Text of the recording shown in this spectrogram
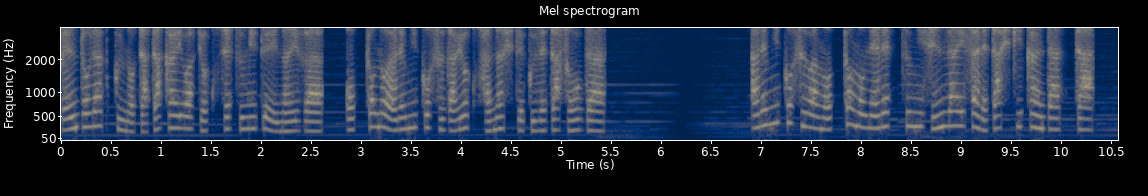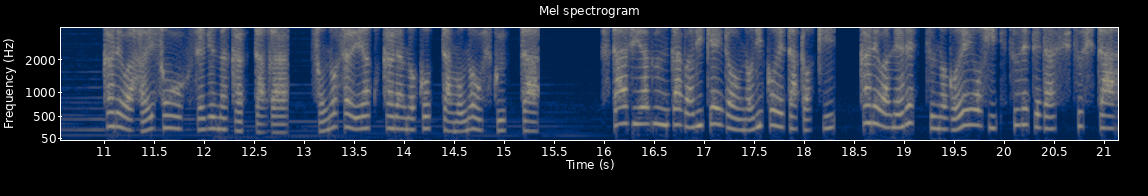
ペンドラックの戦いは直接見ていないが、夫のアレニコスがよく話してくれたそうだ。アレニコスは最もネレッツに信頼された指揮官だった。彼は敗走を防げなかったが、その最悪から残ったものを救った。スタージア軍がバリケードを乗り越えた時、彼はネレッツの護衛を引き連れて脱出した。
